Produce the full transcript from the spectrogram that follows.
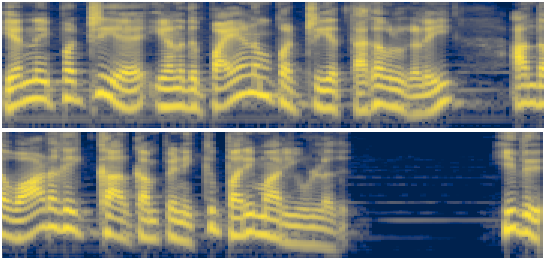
என்னை பற்றிய எனது பயணம் பற்றிய தகவல்களை அந்த வாடகை கார் கம்பெனிக்கு பரிமாறியுள்ளது. இது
